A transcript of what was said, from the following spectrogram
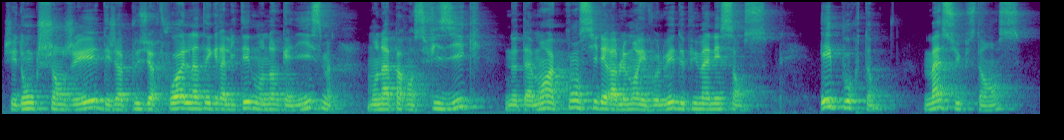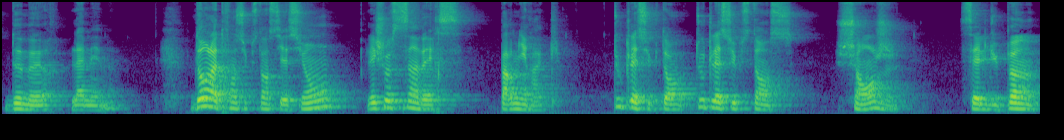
J'ai donc changé déjà plusieurs fois l'intégralité de mon organisme, mon apparence physique notamment a considérablement évolué depuis ma naissance. Et pourtant, ma substance demeure la même. Dans la transubstantiation, les choses s'inversent par miracle. Toute la, substance change, celle du pain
